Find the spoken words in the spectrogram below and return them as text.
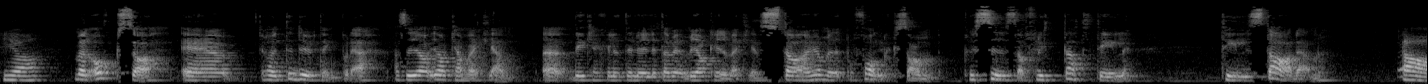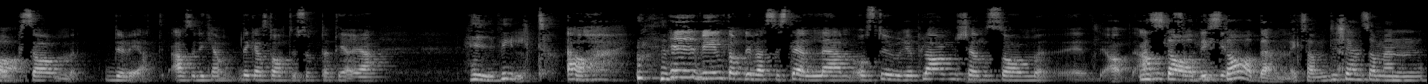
Ja. Men också, eh, har inte du tänkt på det? Alltså jag, jag kan verkligen, eh, det är kanske lite löjligt av mig, men jag kan ju verkligen störa mig på folk som precis har flyttat till, till staden. Ja. Och som, du vet, alltså det kan, det kan statusuppdatera Hej vilt. Ja, hej vilt om diverse ställen och Stureplan känns som... eh, Ja, En stad i staden, liksom. Det känns som en,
